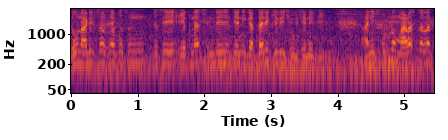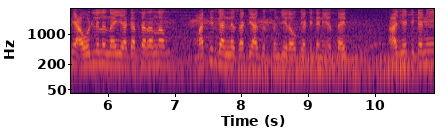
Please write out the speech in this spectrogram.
दोन अडीच वर्षापासून जसे एकनाथ शिंदे यांनी गद्दारी केली शिवसेनेची आणि पूर्ण महाराष्ट्राला ते आवडलेलं नाही या गद्दारांना मातीत घालण्यासाठी आज संजय राऊत या ठिकाणी येत आहेत. आज या ठिकाणी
